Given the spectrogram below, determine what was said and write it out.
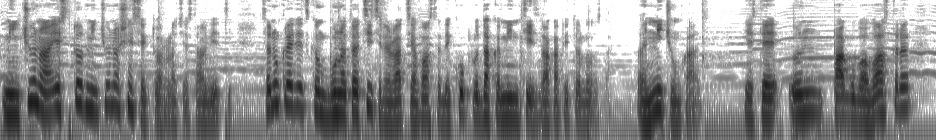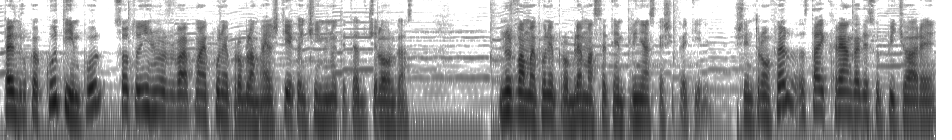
Minciuna este tot minciună și în sectorul acesta al vieții. Să nu credeți că îmbunătățiți relația voastră de cuplu dacă mințiți la capitolul ăsta. În niciun caz. Este în paguba voastră pentru că cu timpul soțul nici nu va mai pune problema. El știe că în 5 minute te aduce la orgasm. Nu-și va mai pune problema să te împlinească și pe tine. Și într-un fel ăsta e creanga de sub picioare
